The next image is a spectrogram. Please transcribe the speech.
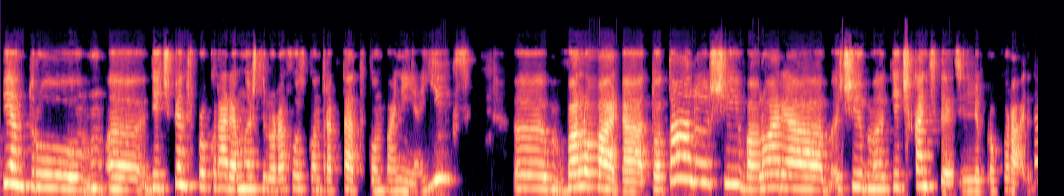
pentru, deci pentru procurarea măștilor a fost contractată compania X, valoarea totală și valoarea și deci cantitățile procurate. Da?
